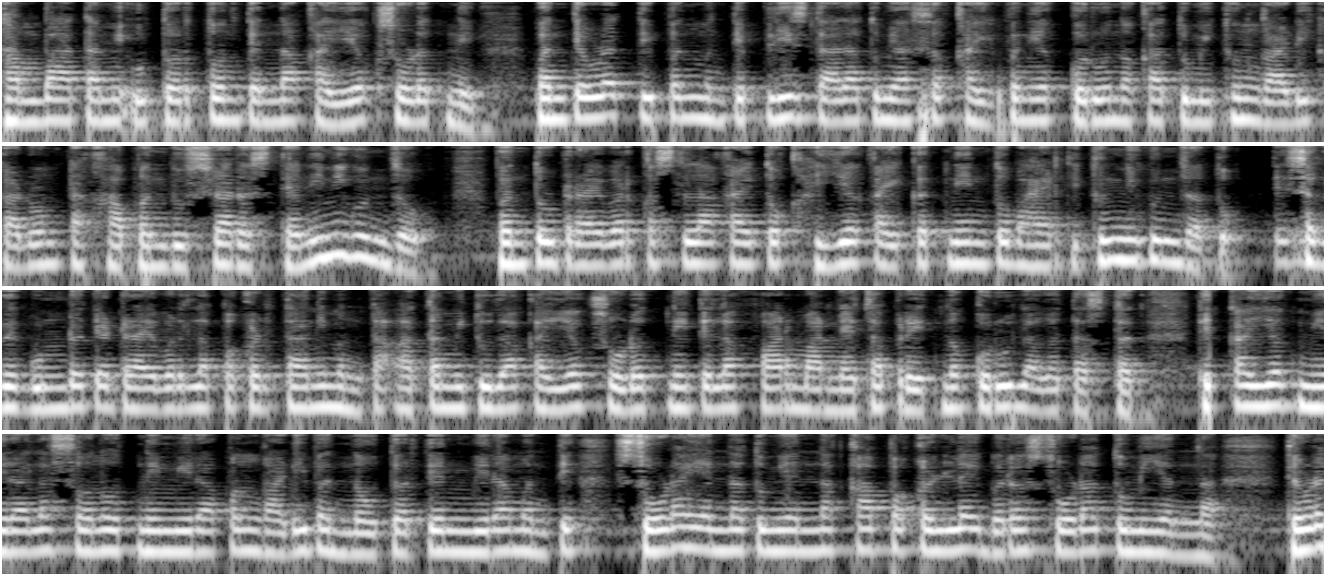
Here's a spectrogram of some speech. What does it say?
थांबा आता मी उतरतो आणि त्यांना काही एक सोडत नाही. पण तेवढ्यात ती पण म्हणते प्लीज दादा तुम्ही असं काही पण एक करू नका. तुम्ही इथून गाडी काढून टाका आपण दुसऱ्या रस्त्याने निघून जाऊ. पण तो ड्रायव्हर कसला काय तो काही एक ऐकत नाही आणि तो बाहेर तिथून निघून जातो. ते सगळे गुंड त्या ड्रायव्हरला पकडता आणि म्हणता आता मी तुला काही एक सोडत नाही. त्याला फार मारण्याचा प्रयत्न करू लागत असतात. ते काही एक मीराला सण होत नाही. मीरा पण गाडी बंद उतरते मीरा म्हणते सोडा यांना तुम्ही यांना का पकडलंय? बरं सोडा तुम्ही यांना. तेवढं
